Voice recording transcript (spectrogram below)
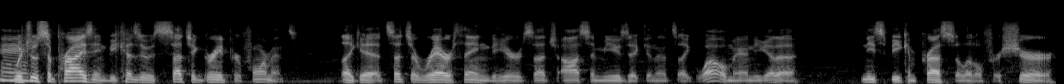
Hmm. which was surprising because it was such a great performance. Like it's such a rare thing to hear such awesome music, and it's like, whoa, man, you gotta needs to be compressed a little for sure.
